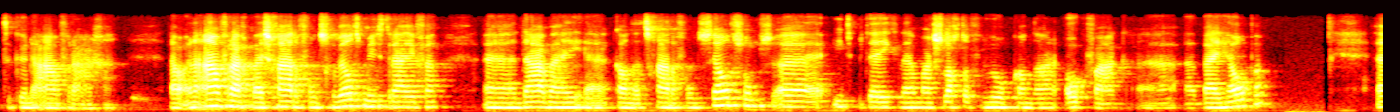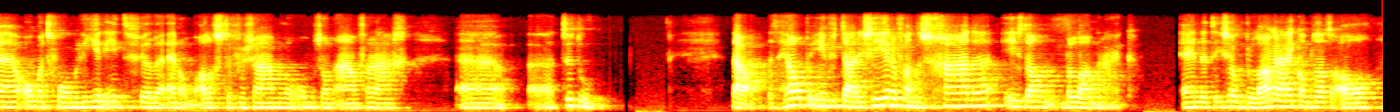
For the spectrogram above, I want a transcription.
te kunnen aanvragen. Nou, een aanvraag bij Schadefonds Geweldsmisdrijven daarbij kan het schadefonds zelf soms iets betekenen, maar slachtofferhulp kan daar ook vaak bij helpen. Om het formulier in te vullen en om alles te verzamelen om zo'n aanvraag te doen. Nou, het helpen inventariseren van de schade is dan belangrijk. En het is ook belangrijk om dat al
